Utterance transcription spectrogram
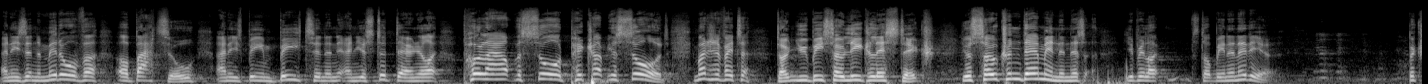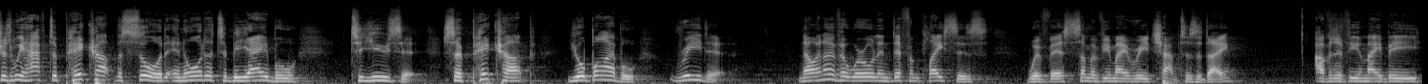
and he's in the middle of a, a battle and he's being beaten and, and you stood there and you're like, pull out the sword, pick up your sword. Imagine if they said, don't you be so legalistic. You're so condemning in this. You'd be like, stop being an idiot. because we have to pick up the sword in order to be able to use it. So pick up your Bible, read it. Now, I know that we're all in different places with this. Some of you may read chapters a day. Others of you maybe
